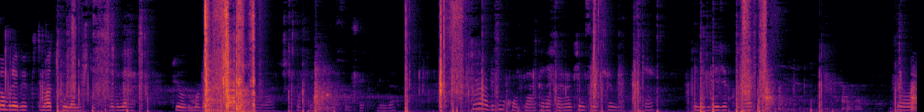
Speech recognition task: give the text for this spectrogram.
ben buraya büyük ihtimal tuğlamıştım. Buraları diyorum. Orada var. Bakın bu şekilde. Bunlar bizim komple arkadaşlar. Ben kimse yaşamıyor burada. Binebilecek kadar Aa,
